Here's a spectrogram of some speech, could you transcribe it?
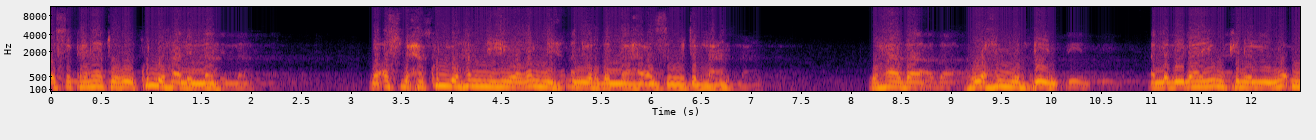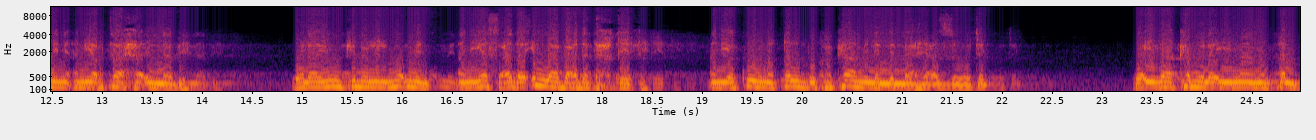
وسكناته كلها لله وأصبح كل همه وغمه أن يرضي الله عز وجل عنه. وهذا هو هم الدين الذي لا يمكن للمؤمن أن يرتاح إلا به ولا يمكن للمؤمن أن يسعد إلا بعد تحقيقه أن يكون قلبك كاملا لله عز وجل. وإذا كمل إيمان القلب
